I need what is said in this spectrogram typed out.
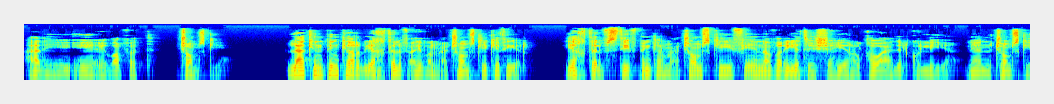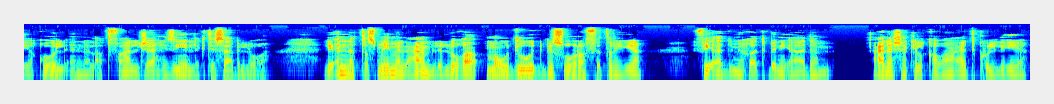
هذه هي إضافة تشومسكي. لكن بينكر يختلف أيضا مع تشومسكي كثير. يختلف ستيف بينكر مع تشومسكي في نظريته الشهيرة القواعد الكلية لأن تشومسكي يقول أن الأطفال جاهزين لاكتساب اللغة لأن التصميم العام للغة موجود بصورة فطرية في أدمغة بني آدم على شكل قواعد كلية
